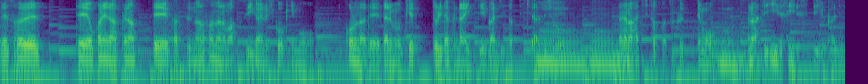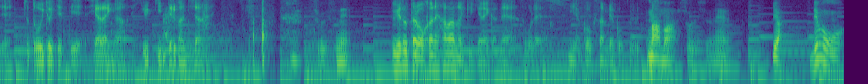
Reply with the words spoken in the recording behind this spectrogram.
で、それでお金なくなって、かつ 737MAX 以外の飛行機にもコロナで誰も受け取りたくないっていう感じになってきたでしょ。うん。78とか作っても、うん。78いいですいいですっていう感じで、ちょっと置いといてってエアラインが言言ってる感じじゃない。そうですね。受け取ったらお金払わなきゃいけないからね、そこで。200億、300億。まあまあ、そうですよね。いや、でも、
